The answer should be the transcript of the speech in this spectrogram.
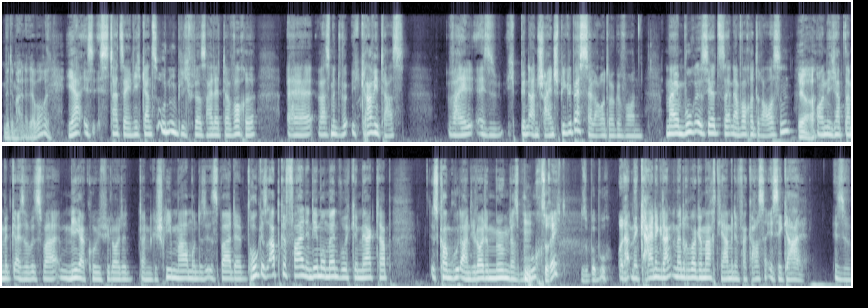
mit dem Highlight der Woche. Ja, es ist tatsächlich ganz unüblich für das Highlight der Woche. Äh, was mit wirklich Gravitas. Weil also, ich bin anscheinend Spiegel-Bestseller-Autor geworden. Mein Buch ist jetzt seit einer Woche draußen. Ja. Und ich habe damit, also es war mega cool, wie viele Leute dann geschrieben haben. Und es ist, war, der Druck ist abgefallen in dem Moment, wo ich gemerkt habe, es kommt gut an. Die Leute mögen das Buch. Zu Recht. Super Buch. Und habe mir keine Gedanken mehr darüber gemacht, ja, mit dem Verkaufs ist egal. Also,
